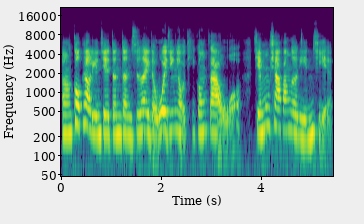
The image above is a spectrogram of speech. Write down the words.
嗯，购票链接等等之类的，我已经有提供在我节目下方的链接。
